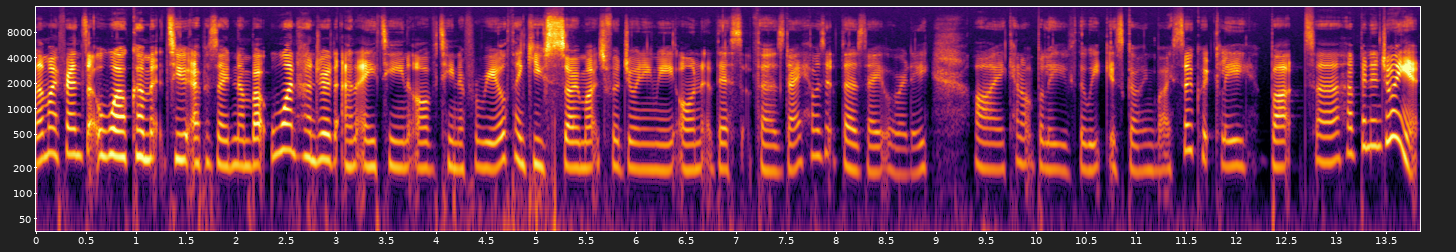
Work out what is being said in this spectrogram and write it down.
Hello, my friends. Welcome to episode number 118 of Tina for Real. Thank you so much for joining me on this Thursday. How is it Thursday already? I cannot believe the week is going by so quickly but uh, have been enjoying it.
